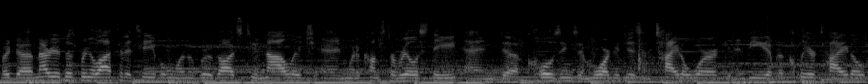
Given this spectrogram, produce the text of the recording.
but uh, Mario does bring a lot to the table when in regards to knowledge and when it comes to real estate and uh, closings and mortgages and title work and being able to clear title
